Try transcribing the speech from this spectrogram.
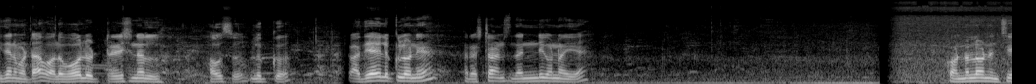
ఇదనమాట వాళ్ళ ఓల్డ్ ట్రెడిషనల్ హౌస్ లుక్. అదే లుక్లోనే రెస్టారెంట్స్ దండిగా ఉన్నాయి. కొండలో నుంచి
